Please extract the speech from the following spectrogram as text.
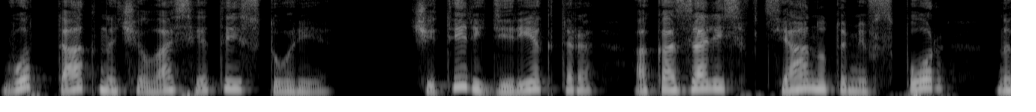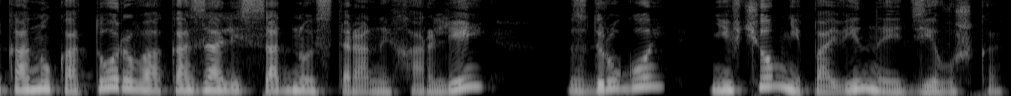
Вот так началась эта история. Четыре директора оказались втянутыми в спор, на кону которого оказались с одной стороны Харлей, с другой – ни в чем не повинная девушка.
